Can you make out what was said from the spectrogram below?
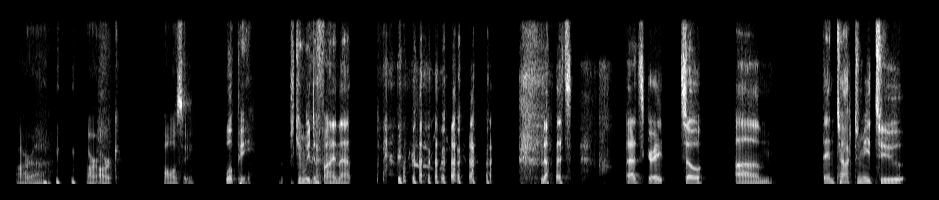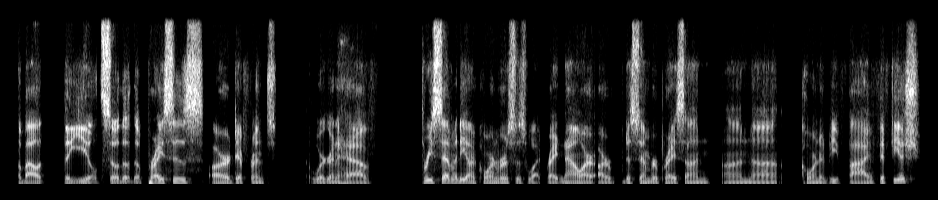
our uh, our ARC policy. Whoopee. Can we define that? no, that's that's great. So, um, then talk to me too about the yield. So the the prices are different. We're going to have 370 on corn versus what? Right now, our our December price on on uh, corn would be 550 ish.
